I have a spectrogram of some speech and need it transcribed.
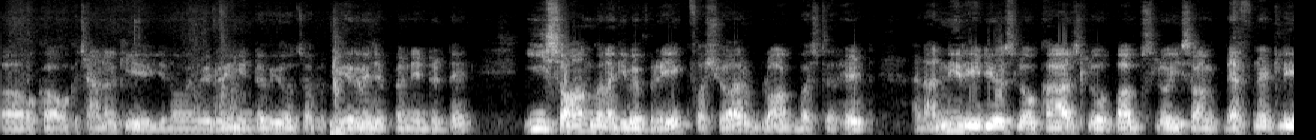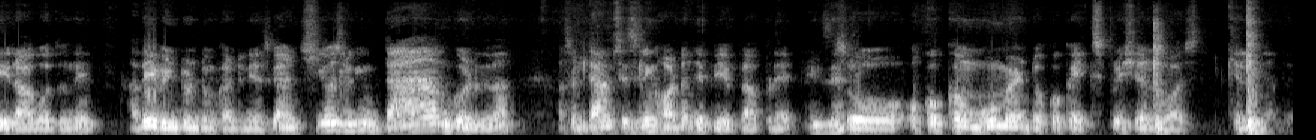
ఆ, ఒక ఒక ఛానల్కి యూనో డూయింగ్ ఇంటర్వ్యూ ఆల్సో అక్కడ క్లియర్గా చెప్పాను ఏంటంటే ఈ సాంగ్ నాకు give a break for sure blockbuster hit and అన్ని రేడియోస్లో కార్స్లో పబ్స్లో ఈ సాంగ్ డెఫినెట్లీ రాబోతుంది. అదే వింటుంటాం కంటిన్యూస్గా and she was looking damn good కదా. అసలు డామ్ సిజ్లింగ్ హాట్ అని చెప్పి చెప్పా అప్పుడే. సో ఒక్కొక్క మూమెంట్ ఒక్కొక్క ఎక్స్ప్రెషన్ వాస్ కిల్లింగ్ అంతే.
